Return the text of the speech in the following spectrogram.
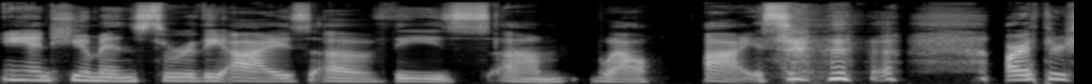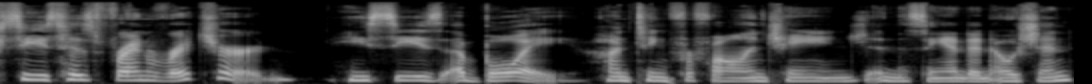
and humans through the eyes of these, um, well, eyes. Arthur sees his friend Richard. He sees a boy hunting for fallen change in the sand and ocean.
